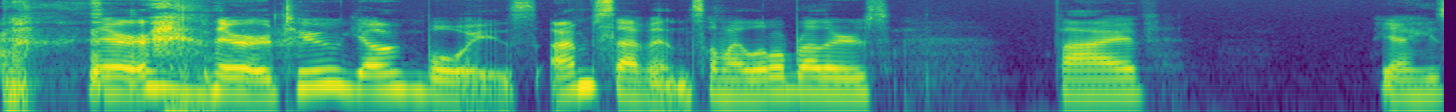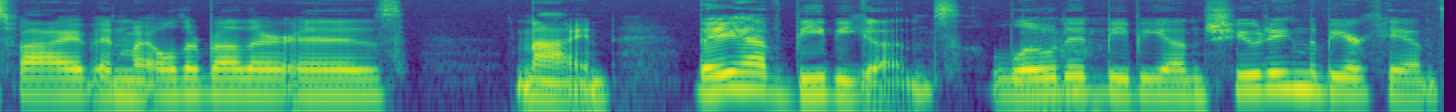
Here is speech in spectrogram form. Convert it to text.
there there are two young boys. I'm 7, so my little brother's 5. Yeah, he's 5 and my older brother is 9. They have BB guns, loaded mm. BB guns, shooting the beer cans.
